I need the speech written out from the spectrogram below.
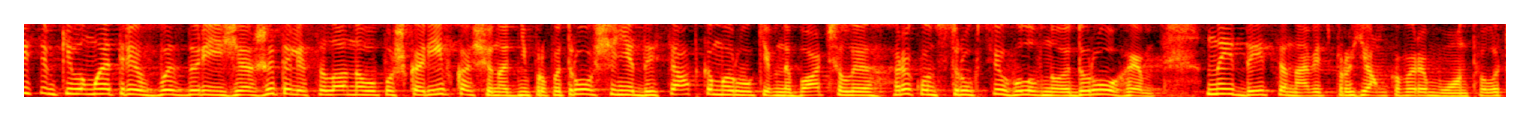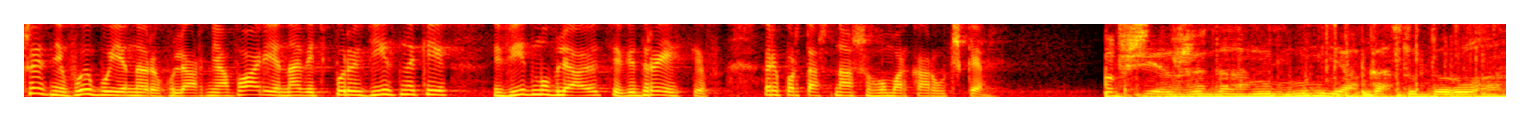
Вісім кілометрів бездоріжжя. Жителі села Новопушкарівка, що на Дніпропетровщині, десятками років не бачили реконструкцію головної дороги. Не йдеться навіть про ямковий ремонт. Величезні вибоїни, регулярні аварії. Навіть перевізники відмовляються від рейсів. Репортаж нашого Марка Ручки. Взагалі вже да, ніяка тут дорога.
